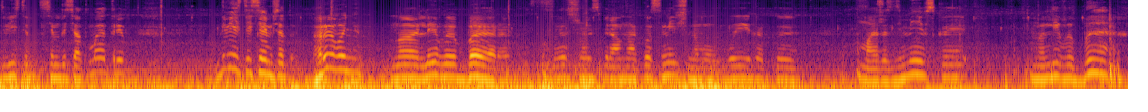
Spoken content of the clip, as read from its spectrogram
270 метрів. 270 гривень на лівий берег. Це щось прям на космічному виїхати ну, майже з Діміївської на лівий берег.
